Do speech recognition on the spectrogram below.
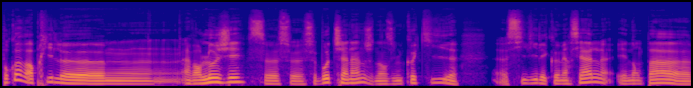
Pourquoi avoir pris le, hum, avoir logé ce, ce, beau challenge dans une coquille euh, civile et commerciale et non pas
